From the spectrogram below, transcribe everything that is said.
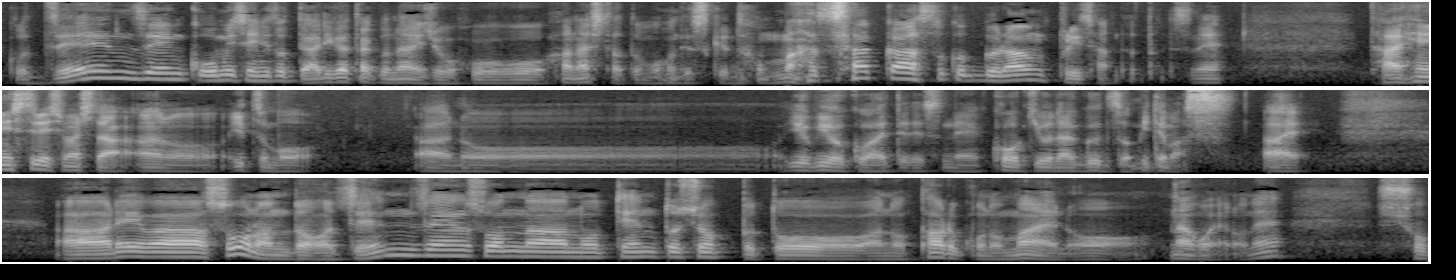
こう全然こうお店にとってありがたくない情報を話したと思うんですけど まさかあそこグランプリさんだったんですね。大変失礼しました。あのいつもあの指を加えてですね高級なグッズを見てます。はい。あれはそうなんだ。全然そんなあのテントショップとあのパルコの前の名古屋のねショッ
